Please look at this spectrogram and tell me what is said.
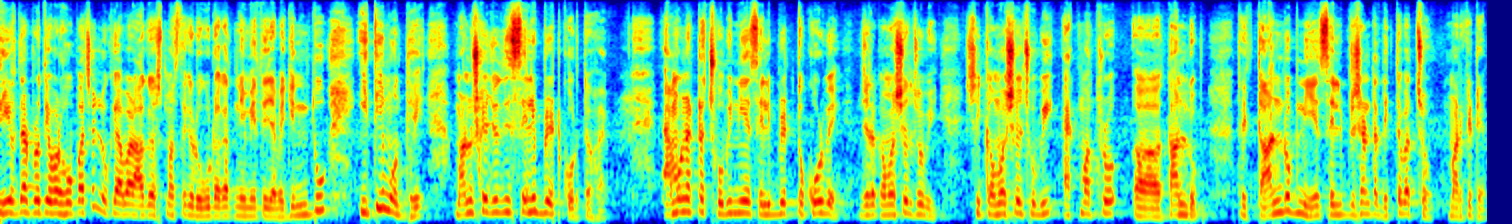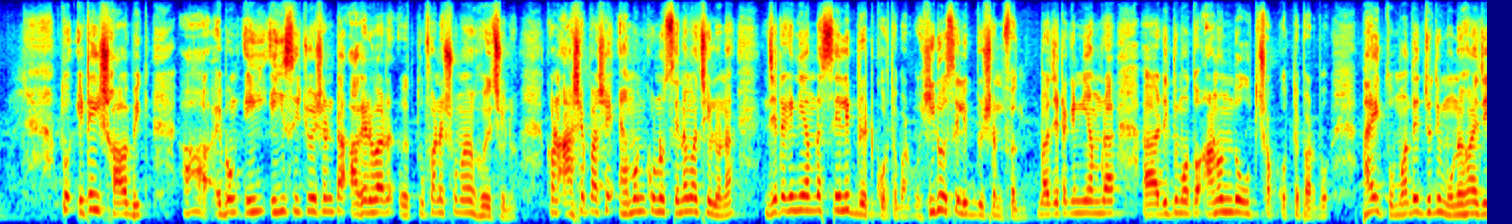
দেবদার প্রতি আবার হোপ আছে, লোকে আবার আগস্ট মাস থেকে রঘু ডাকাত নিয়ে মেতে যাবে। কিন্তু ইতিমধ্যে মানুষকে যদি সেলিব্রেট করতে হয়, এমন একটা ছবি নিয়ে সেলিব্রেট তো করবে, যেটা কমার্শিয়াল ছবি, সেই কমার্শিয়াল ছবি একমাত্র তাণ্ডব। তাই তাণ্ডব নিয়ে সেলিব্রেশনটা দেখতে পাচ্ছ মার্কেটে তো এটাই স্বাভাবিক এবং এই এই সিচুয়েশনটা আগেরবার তুফানের সময় হয়েছিল। কারণ আশেপাশে এমন কোনো সিনেমা ছিল না, যেটাকে নিয়ে আমরা সেলিব্রেট করতে পারব হিরো সেলিব্রেশন ফিল্ম বা যেটাকে নিয়ে আমরা রীতিমতো আনন্দ উৎসব করতে পারব। ভাই, তোমাদের যদি মনে হয় যে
